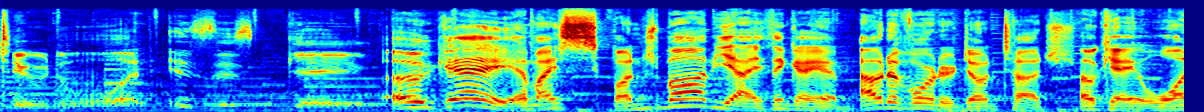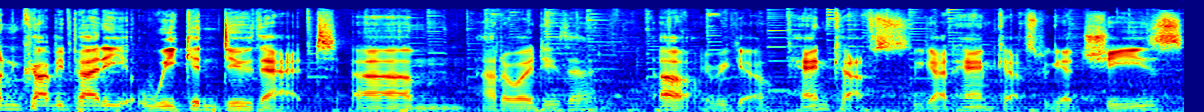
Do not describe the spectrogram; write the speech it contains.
Dude, what is this game? Okay, am I SpongeBob? Yeah, I think I am. Out of order, don't touch. Okay, one Krabby Patty, we can do that. Um, how do I do that? Oh, here we go. Handcuffs. We got handcuffs. We got cheese.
